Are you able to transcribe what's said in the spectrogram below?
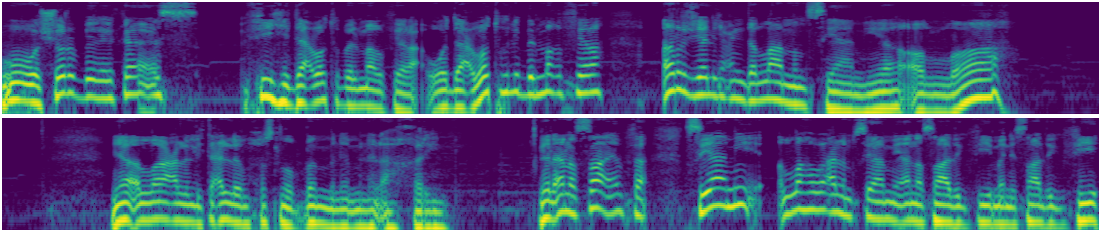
وشربي للكأس فيه دعوته بالمغفرة ودعوته لي بالمغفرة أرجى لي عند الله من صيامي يا الله يا الله على اللي يتعلم حسن الظن من, من الآخرين. قال أنا صائم فصيامي الله أعلم صيامي. أنا صادق فيه ماني صادق فيه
